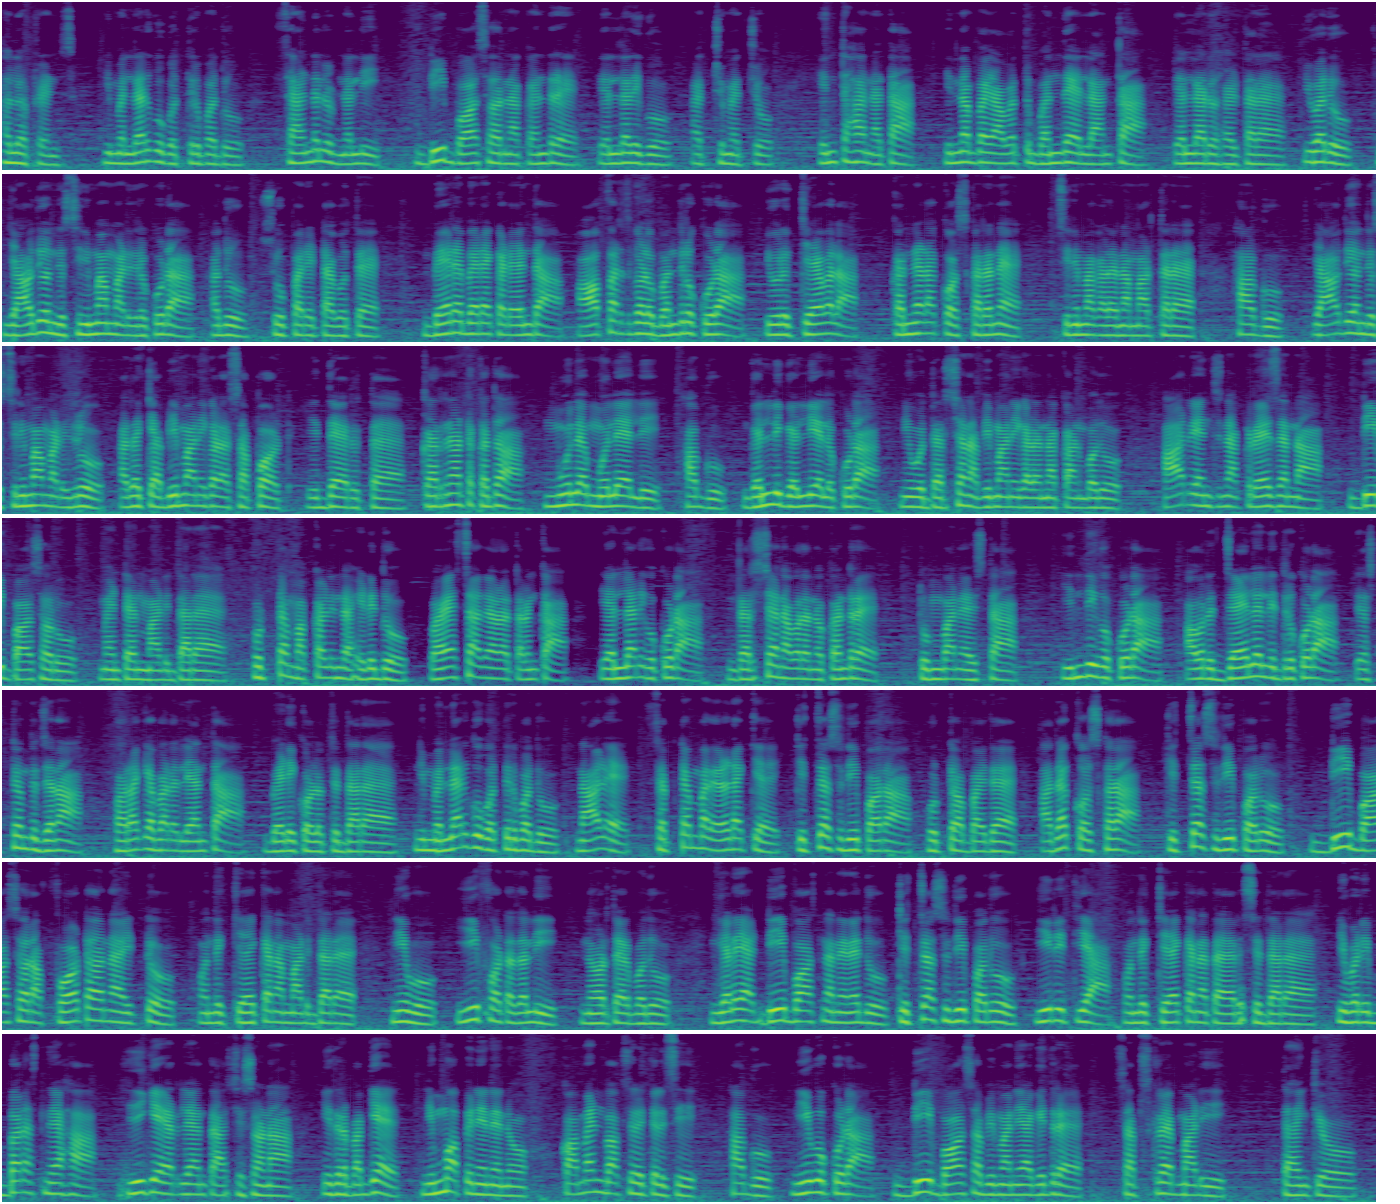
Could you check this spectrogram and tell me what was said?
Hello friends, ನಿಮ್ಮೆಲ್ಲರಿಗೂ ಗೊತ್ತಿರ್ಬೋದು, ಸ್ಯಾಂಡಲ್ವುಡ್ನಲ್ಲಿ D boss ಅವ್ರನ್ನ ಕಂಡ್ರೆ ಎಲ್ಲರಿಗೂ ಅಚ್ಚುಮೆಚ್ಚು. ಇಂತಹ ನಟ ಇನ್ನೊಬ್ಬ ಯಾವತ್ತೂ ಬಂದೇ ಇಲ್ಲ ಅಂತ ಎಲ್ಲರೂ ಹೇಳ್ತಾರೆ. ಇವರು ಯಾವುದೇ ಒಂದು ಸಿನಿಮಾ ಮಾಡಿದರೂ ಕೂಡ ಅದು ಸೂಪರ್ ಹಿಟ್ ಆಗುತ್ತೆ. ಬೇರೆ ಬೇರೆ ಕಡೆಯಿಂದ ಆಫರ್ಸ್ಗಳು ಬಂದರೂ ಕೂಡ ಇವರು ಕೇವಲ ಕನ್ನಡಕ್ಕೋಸ್ಕರನೇ ಸಿನಿಮಾಗಳನ್ನು ಮಾಡ್ತಾರೆ. ಹಾಗೂ ಯಾವುದೇ ಒಂದು ಸಿನಿಮಾ ಮಾಡಿದರೂ ಅದಕ್ಕೆ ಅಭಿಮಾನಿಗಳ ಸಪೋರ್ಟ್ ಇದ್ದೇ ಇರುತ್ತೆ. ಕರ್ನಾಟಕದ ಮೂಲೆ ಮೂಲೆಯಲ್ಲಿ ಹಾಗೂ ಗಲ್ಲಿ ಗಲ್ಲಿಯಲ್ಲೂ ಕೂಡ ನೀವು ದರ್ಶನ್ ಅಭಿಮಾನಿಗಳನ್ನು ಕಾಣ್ಬೋದು. ಆ ರೇಂಜ್ನ ಕ್ರೇಜನ್ನು ಡಿ ಬಾಸ್ ಅವರು ಮೇಂಟೈನ್ ಮಾಡಿದ್ದಾರೆ. ಪುಟ್ಟ ಮಕ್ಕಳಿಂದ ಹಿಡಿದು ವಯಸ್ಸಾದವರ ತನಕ ಎಲ್ಲರಿಗೂ ಕೂಡ ದರ್ಶನ್ ಅವರನ್ನು ಕಂಡ್ರೆ ತುಂಬಾ ಇಷ್ಟ. ಇಂದಿಗೂ ಕೂಡ ಅವರು ಜೈಲಲ್ಲಿದ್ದರೂ ಕೂಡ ಎಷ್ಟೊಂದು ಜನ ಹೊರಗೆ ಬರಲಿ ಅಂತ ಬೇಡಿಕೊಳ್ಳುತ್ತಿದ್ದಾರೆ. ನಿಮ್ಮೆಲ್ಲರಿಗೂ ಗೊತ್ತಿರ್ಬೋದು, ನಾಳೆ ಸೆಪ್ಟೆಂಬರ್ ಎರಡಕ್ಕೆ ಕಿಚ್ಚ ಸುದೀಪ್ ಅವರ ಹುಟ್ಟುಹಬ್ಬ ಇದೆ. ಅದಕ್ಕೋಸ್ಕರ ಕಿಚ್ಚ ಸುದೀಪ್ ಅವರು ಡಿ ಬಾಸ್ ಅವರ ಫೋಟೋನ ಇಟ್ಟು ಒಂದು ಕೇಕನ್ನು ಮಾಡಿದ್ದಾರೆ. ನೀವು ಈ ಫೋಟೋದಲ್ಲಿ ನೋಡ್ತಾ ಇರ್ಬೋದು. ಗೆಳೆಯ ಡಿ ಬಾಸ್ನ ನೆನೆದು ಕಿಚ್ಚ ಸುದೀಪರು ಈ ರೀತಿಯ ಒಂದು ಕೇಕನ್ನು ತಯಾರಿಸಿದ್ದಾರೆ. ಇವರಿಬ್ಬರ ಸ್ನೇಹ ಹೀಗೆ ಇರಲಿ ಅಂತ ಆಶಿಸೋಣ. ಇದರ ಬಗ್ಗೆ ನಿಮ್ಮ ಒಪಿನಿಯನ್ ಏನು? ಕಾಮೆಂಟ್ ಬಾಕ್ಸಲ್ಲಿ ತಿಳಿಸಿ. ಹಾಗೂ ನೀವು ಕೂಡ ಡಿ ಬಾಸ್ ಅಭಿಮಾನಿಯಾಗಿದ್ದರೆ ಸಬ್ಸ್ಕ್ರೈಬ್ ಮಾಡಿ. Thank you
